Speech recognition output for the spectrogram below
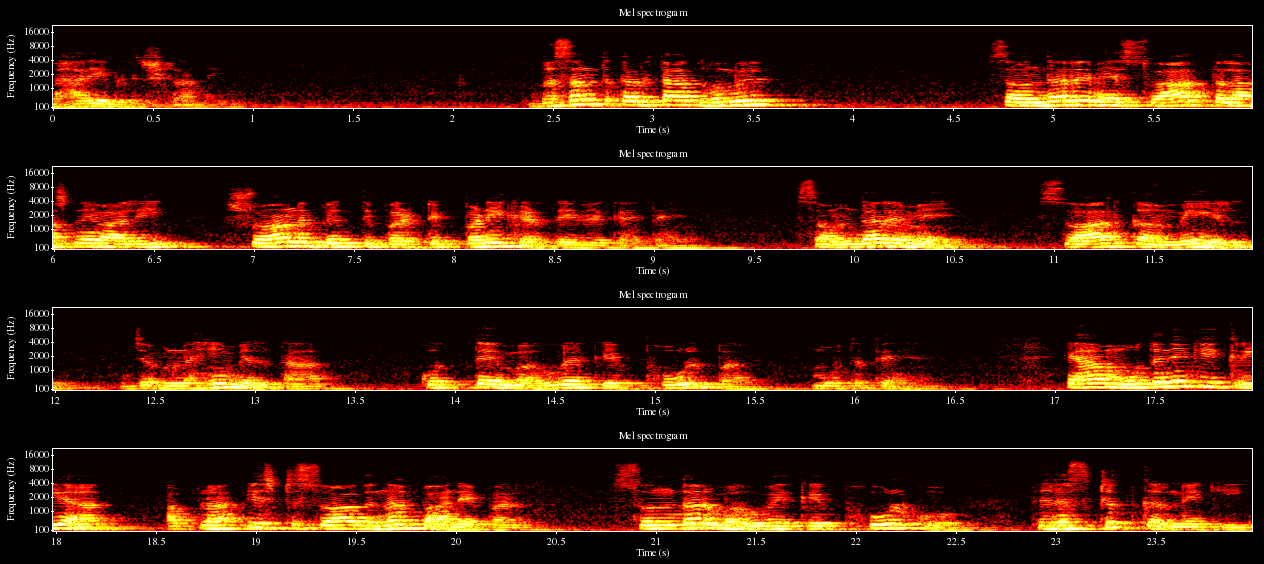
भारी वितृष्णा थी। बसंत कविता धूमिल सौंदर्य में स्वाद तलाशने वाली श्वान वृत्ति पर टिप्पणी करते हुए कहते हैं, सौंदर्य में स्वाद का मेल जब नहीं मिलता, कुत्ते महुए के फूल पर मूतते हैं। यहाँ मूतने की क्रिया अपना इष्ट स्वाद न पाने पर सुंदर महुए के फूल को तिरस्कृत करने की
